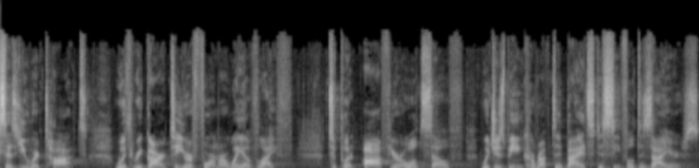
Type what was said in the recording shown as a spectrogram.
says, You were taught with regard to your former way of life to put off your old self, which is being corrupted by its deceitful desires,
